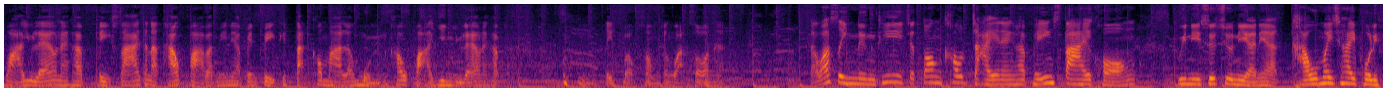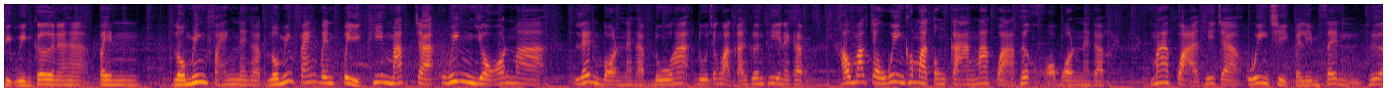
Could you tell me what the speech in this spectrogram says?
ขวาอยู่แล้วนะครับปีกซ้ายถนัดเท้าขวาแบบนี้เนี่ยเป็นปีกที่ตัดเข้ามาแล้วหมุนเข้าขวายิงอยู่แล้วนะครับติดบอก 2 จังหวะซ้อนฮะแต่ว่าสิ่งหนึ่งที่จะต้องเข้าใจนะครับ playing style ของวินิซิสจูเนียเนี่ยเขาไม่ใช่ prolific winger นะฮะเป็น roaming flank นะครับ roaming flank เป็นปีกที่มักจะวิ่งย้อนมาเล่นบอลนะครับ ดูฮะ ดูจังหวะการเคลื่อนที่นะครับเขามักจะวิ่งเข้ามาตรงกลางมากกว่าเพื่อขอบอลนะครับ มากกว่าที่จะวิ่งฉีกไปริมเส้น เพื่อ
